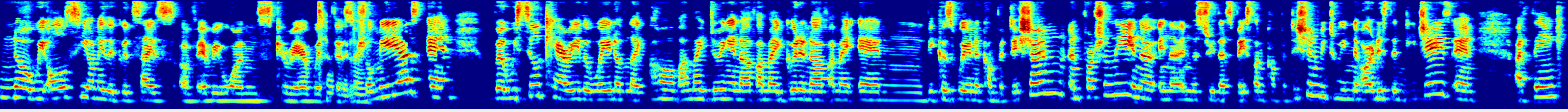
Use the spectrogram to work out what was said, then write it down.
no, we all see only the good sides of everyone's career with totally. the social medias, and but we still carry the weight of like, oh, am I doing enough? Am I good enough? Am I? And because we're in a competition, unfortunately, in a in an industry that's based on competition between artists and DJs, and I think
